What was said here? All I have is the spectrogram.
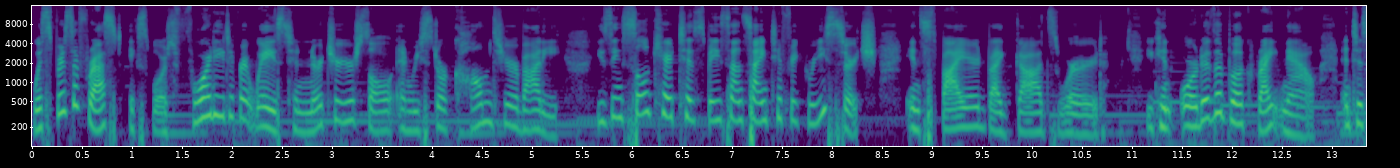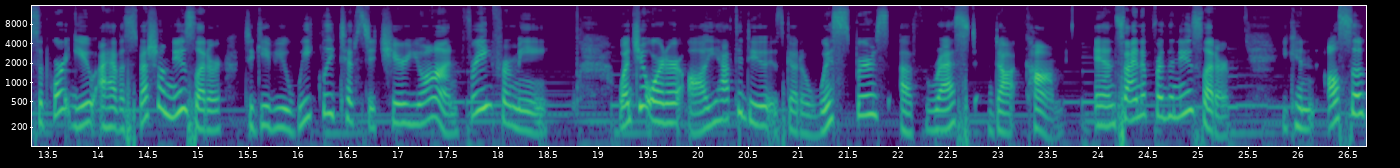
Whispers of Rest explores 40 different ways to nurture your soul and restore calm to your body using soul care tips based on scientific research inspired by God's Word. You can order the book right now. And to support you, I have a special newsletter to give you weekly tips to cheer you on, free from me. Once you order, all you have to do is go to whispersofrest.com and sign up for the newsletter. You can also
